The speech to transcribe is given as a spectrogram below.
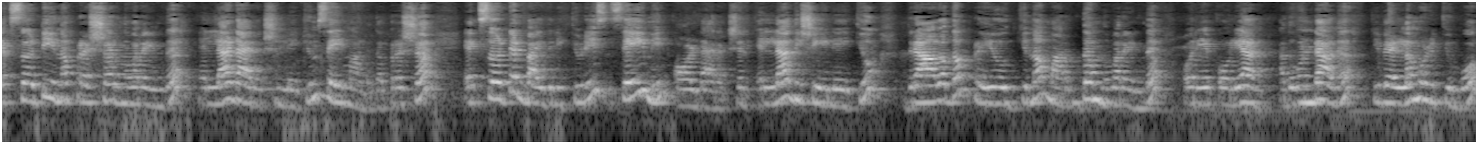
എക്സേർട്ട് ചെയ്യുന്ന പ്രഷർ എന്ന് പറയുന്നത് എല്ലാ ഡയറക്ഷനിലേക്കും സെയിം ആണ്. The pressure exerted by the liquid is same in all direction എല്ലാ ദിശയിലേക്കും ദ്രാവകം പ്രയോഗിക്കുന്ന മർദ്ദം എന്ന് പറയുന്നത് ഒരേപോലെയാണ്. അതുകൊണ്ടാണ് ഈ വെള്ളം ഒഴിക്കുമ്പോൾ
